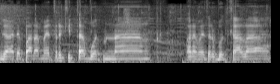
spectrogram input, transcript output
nggak ada parameter kita buat menang parameter buat kalah.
